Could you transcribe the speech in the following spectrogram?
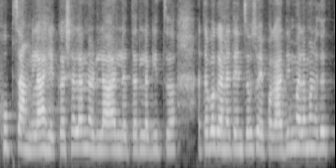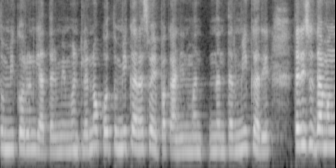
खूप चांगला आहे. कशाला नडलं आलं तर लगेच आता बघा ना त्यांचा स्वयंपाक. आधी मला म्हणत होते तुम्ही करून घ्या. तर मी म्हटलं नको तुम्ही करा स्वयंपाक आणि मन नंतर मी करेन. तरीसुद्धा मग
